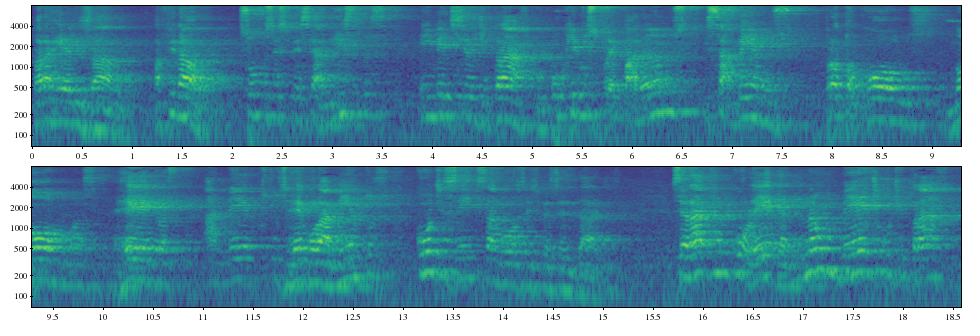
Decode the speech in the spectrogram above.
para realizá-lo. Afinal, somos especialistas em medicina de tráfego porque nos preparamos e sabemos protocolos, normas, regras, anexos, regulamentos condizentes à nossa especialidade. Será que um colega não médico de tráfego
